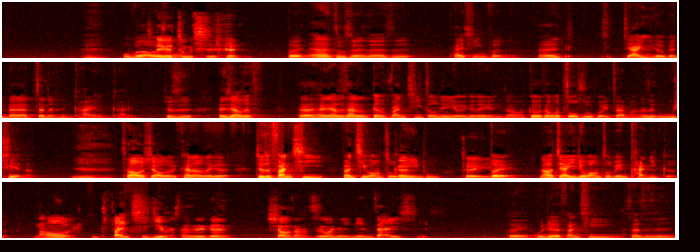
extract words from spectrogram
我不知道为什么那个主持人。对，那个主持人真的是太兴奋了。那嘉怡都跟大家站得很开很开，就是很像是，他很像是他跟凡奇中间有一个那个，你知道吗？各位看过《咒术回战》吗？那是无限啊，超好笑的。看到那个就是樊奇，樊奇往左边一步，对对，然后嘉怡就往左边弹一格，然后樊奇基本上是跟校长是完全连在一起。对，我觉得樊奇算是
